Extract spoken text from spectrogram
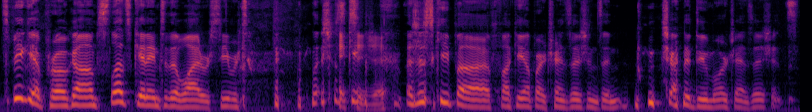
Speaking of pro comps, let's get into the wide receiver. time. let's just Thanks, keep, CJ. let's just keep uh, fucking up our transitions and trying to do more transitions.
